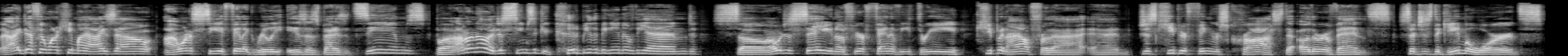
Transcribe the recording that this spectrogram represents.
I definitely want to keep my eyes out. I want to see if it like really is as bad as it seems. But I don't know. It just seems like it could be the beginning of the end. So I would just say, you know, if you're a fan of E3, keep an eye out for that and just keep your fingers crossed that other events, such as the Game Awards,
